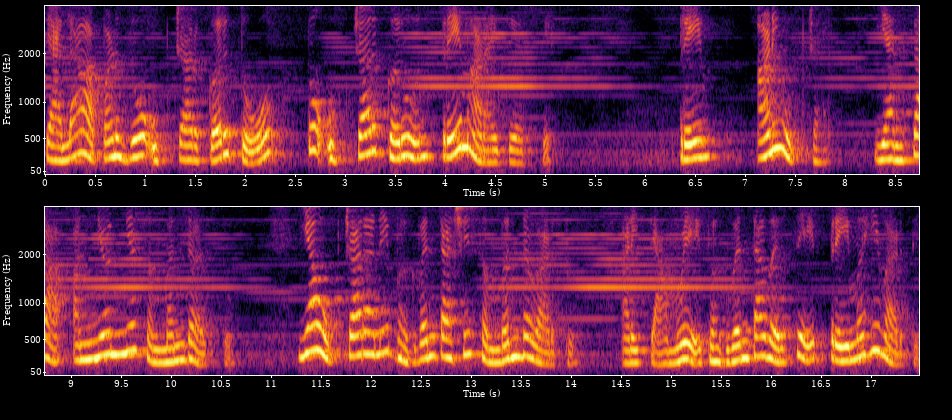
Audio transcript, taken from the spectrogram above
त्याला आपण जो उपचार करतो तो उपचार करून प्रेम आणायचे असते. प्रेम आणि उपचार. यांचा अन्योन्य संबंध असतो. या उपचाराने भगवंताशी संबंध वाढतो आणि त्यामुळे भगवंतावरचे प्रेमही वाढते.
